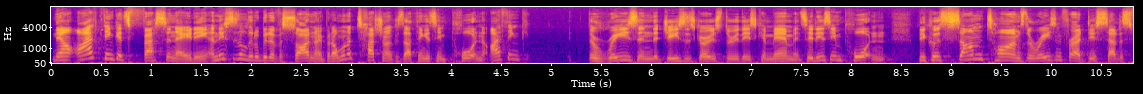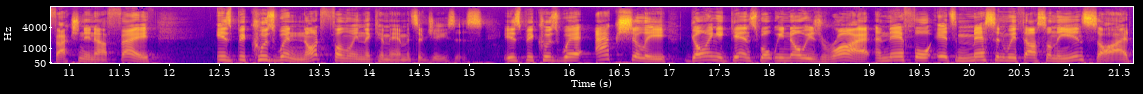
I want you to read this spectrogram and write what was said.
Now, I think it's fascinating, and this is a little bit of a side note, but I want to touch on it because I think it's important. I think the reason that Jesus goes through these commandments, it is important because sometimes the reason for our dissatisfaction in our faith is because we're not following the commandments of Jesus, is because we're actually going against what we know is right, and therefore it's messing with us on the inside.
